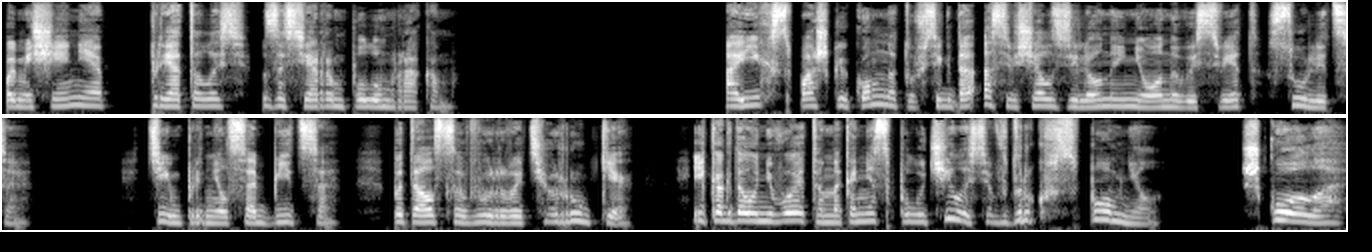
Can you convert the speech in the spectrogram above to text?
Помещение пряталось за серым полумраком. А их с Пашкой комнату всегда освещал зеленый неоновый свет с улицы. Тим принялся биться, пытался вырвать руки, и когда у него это наконец получилось, вдруг вспомнил. «Школа!»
